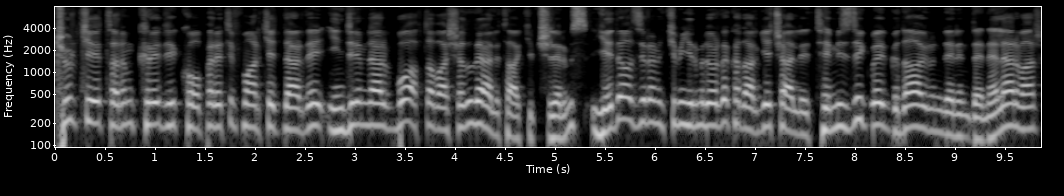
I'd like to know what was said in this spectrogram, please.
Türkiye Tarım Kredi Kooperatif Marketlerde indirimler bu hafta başladı değerli takipçilerimiz. 7 Haziran 2024'e kadar geçerli temizlik ve gıda ürünlerinde neler var?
